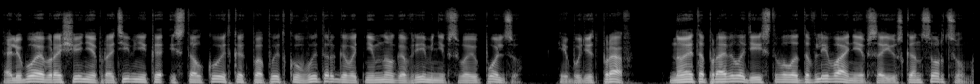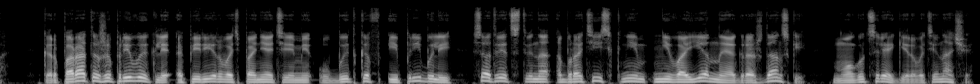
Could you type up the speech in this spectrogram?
а любое обращение противника истолкует как попытку выторговать немного времени в свою пользу. И будет прав. Но это правило действовало до вливания в союз консорциума. Корпораты же привыкли оперировать понятиями убытков и прибылей, соответственно, обратись к ним не военный, а гражданский, могут среагировать иначе.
